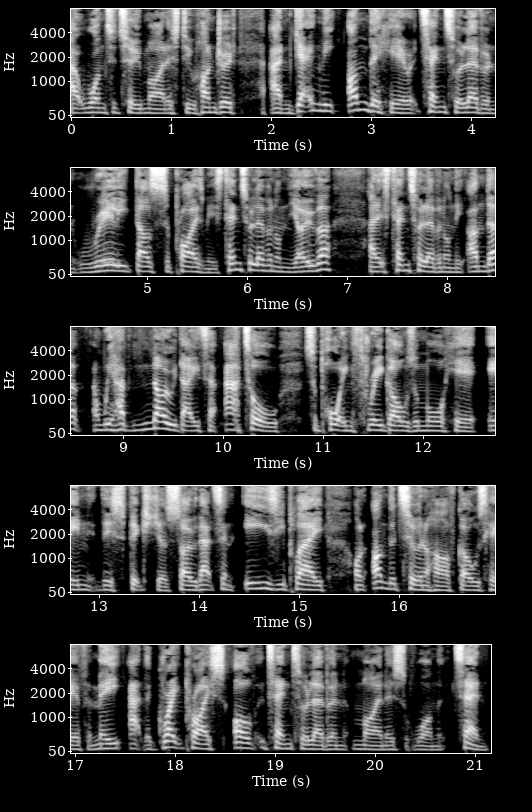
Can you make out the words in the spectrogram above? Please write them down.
at 1 to 2 minus 200. And getting the under here at 10 to 11 really does surprise me. It's 10 to 11 on the over and it's 10 to 11 on the under. And we have no data at all supporting three goals or more here in this fixture. So that's an easy play on under two and a half goals here for me at the great price of 10 to 11 minus 110.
